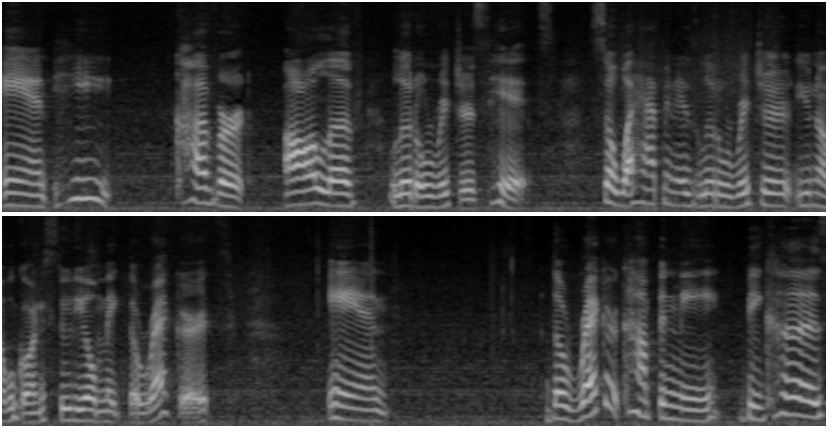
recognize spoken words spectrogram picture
and he covered all of Little Richard's hits. So what happened is Little Richard, you know, would go in the studio, make the records, and the record company, because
